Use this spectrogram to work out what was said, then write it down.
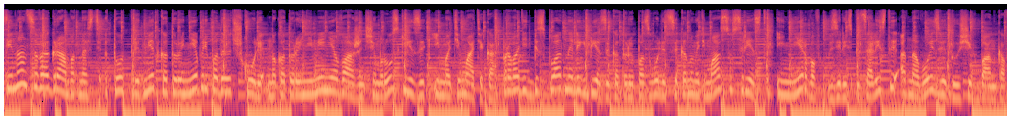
Финансовая грамотность – тот предмет, который не преподают в школе, но который не менее важен, чем русский язык и математика. Проводить бесплатные ликбезы, которые позволят сэкономить массу средств и нервов, взяли специалисты одного из ведущих банков.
